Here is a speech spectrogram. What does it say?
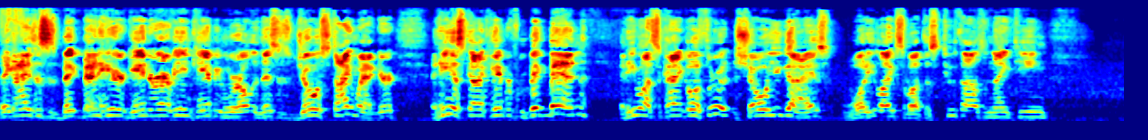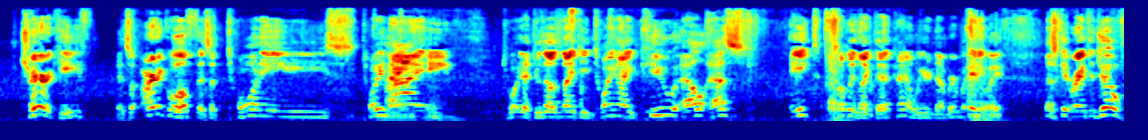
Hey guys, this is Big Ben here, Gander RV and Camping World, and this is Joe Steinwagner, and he is Sky Camper from Big Ben, and he wants to kind of go through it and show you guys what he likes about this 2019 Cherokee. It's an Arctic Wolf. It's a 20, 29, 19. 20, yeah, 2019 29 QLS 8, something like that. Kind of weird number, but anyway, let's get right to Joe.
